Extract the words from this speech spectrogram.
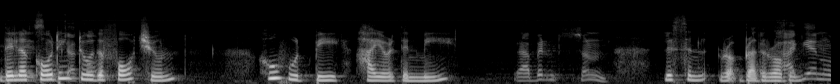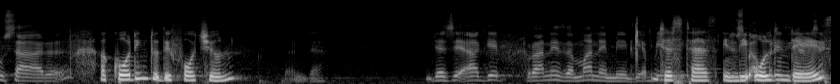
then according to the fortune, who would be higher than me? Robinson. Listen, Brother Robin. According to the fortune, just as in the olden days,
